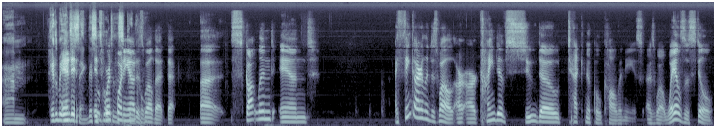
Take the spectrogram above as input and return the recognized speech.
Um, it'll be and interesting. This it's worth pointing out Supreme as well that that uh, Scotland and I think Ireland as well are are kind of pseudo technical colonies as well. Wales is still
